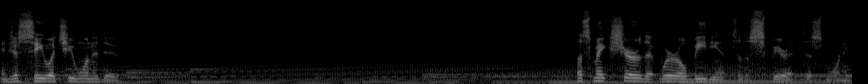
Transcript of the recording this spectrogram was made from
and just see what you want to do. Let's make sure that we're obedient to the Spirit this morning.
